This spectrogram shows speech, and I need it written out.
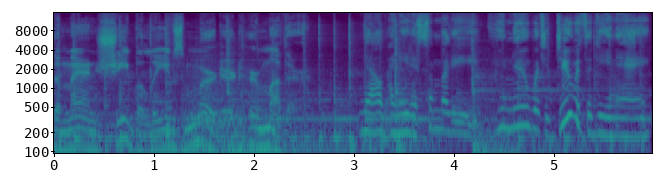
the man she believes murdered her mother. Now I needed somebody who knew what to do with the DNA.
